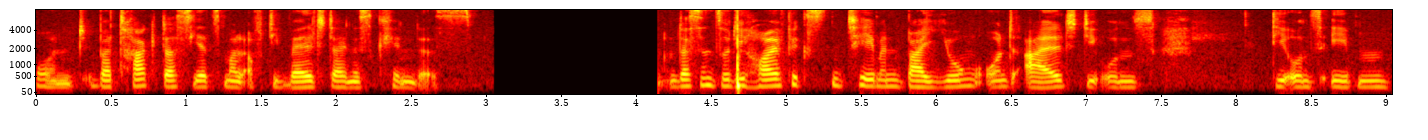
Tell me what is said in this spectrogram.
Und übertrag das jetzt mal auf die Welt deines Kindes. Und das sind so die häufigsten Themen bei Jung und Alt, die uns, die uns eben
